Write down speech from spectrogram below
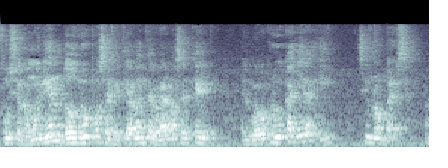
Funcionó muy bien, dos grupos efectivamente lograron hacer que el, huevo crudo cayera y sin romperse. ¿no?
